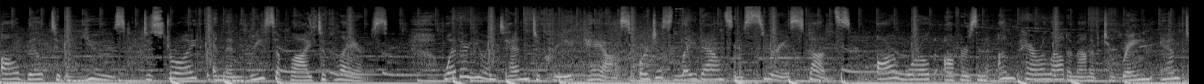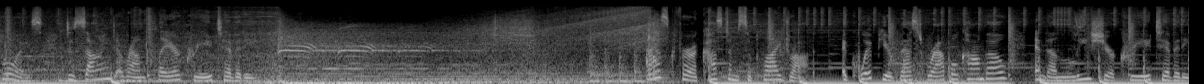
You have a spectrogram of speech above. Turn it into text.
all built to be used, destroyed, and then resupplied to players. Whether you intend to create chaos or just lay down some serious stunts, our world offers an unparalleled amount of terrain and toys designed around player creativity. Ask for a custom supply drop Equip your best grapple combo and unleash your creativity.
